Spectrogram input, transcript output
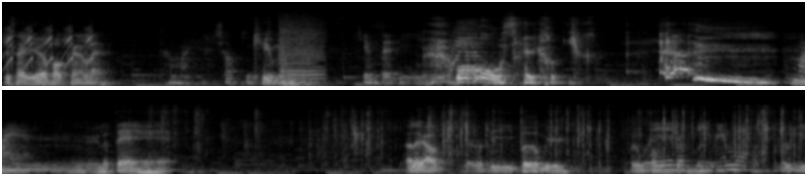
จะใส่เยอะบอกแค่นั้นแหละทำไม ชอบกินเค็ม เค็มแต่ดี โอ้โห ใส่เขาเยอะทำไมอะเออแล้วแต่ อะไรครับใส่รสดีเพิ่มอีก เพิ่มควาเฮ้มยรเค็สมดีไม่หมดรสดี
